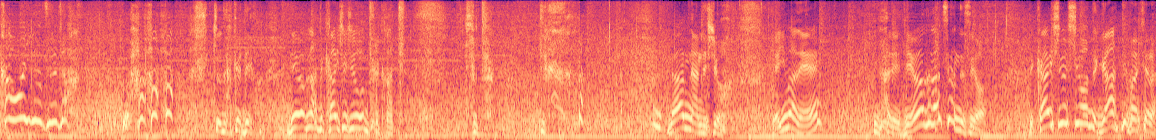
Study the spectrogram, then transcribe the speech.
可愛いけど釣れたちょっとなんか電話電話かかって回収しようってかかって。ちょっと。何なんでしょう。いや今ね今ね電話かかってたんですよ。で回収しようってガーって巻いたら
